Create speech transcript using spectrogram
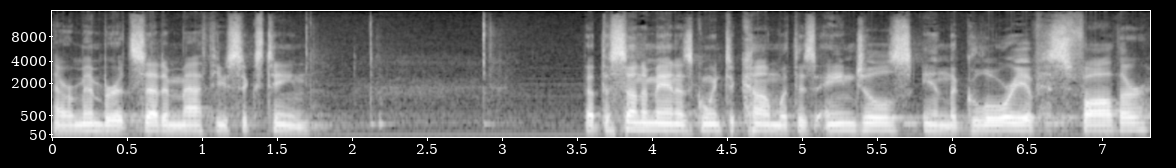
Now remember, it said in Matthew 16 that the Son of Man is going to come with his angels in the glory of his Father,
